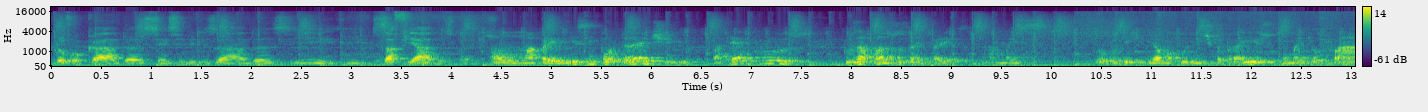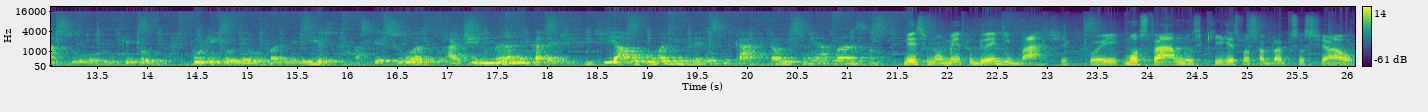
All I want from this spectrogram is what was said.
provocadas, sensibilizadas e, e desafiadas para isso. Uma premissa importante, até para os avanços da empresa. Né? Mas eu vou ter que criar uma política para isso, como é que eu faço, o que que eu, por que, que eu devo fazer isso? As pessoas, a dinâmica é difícil e há algumas empresas que captam isso e avançam. Nesse momento, o grande embate foi mostrarmos que responsabilidade social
